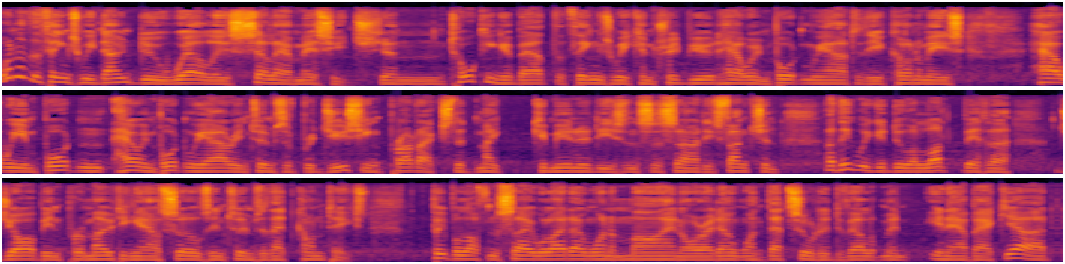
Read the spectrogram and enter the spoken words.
One of the things we don't do well is sell our message and talking about the things we contribute, how important we are to the economies, how we important how important we are in terms of producing products that make communities and societies function. I think we could do a lot better job in promoting ourselves in terms of that context people often say, well, I don't want to mine or I don't want that sort of development in our backyard.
